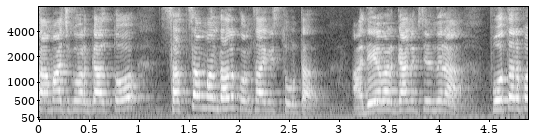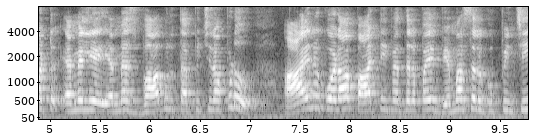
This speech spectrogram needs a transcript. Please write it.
సామాజిక వర్గాలతో సత్సంబంధాలు కొనసాగిస్తూ ఉంటారు. అదే వర్గానికి చెందిన పూతలపట్టు ఎమ్మెల్యే ఎంఎస్ బాబును తప్పించినప్పుడు ఆయన కూడా పార్టీ పెద్దలపై విమర్శలు గుప్పించి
